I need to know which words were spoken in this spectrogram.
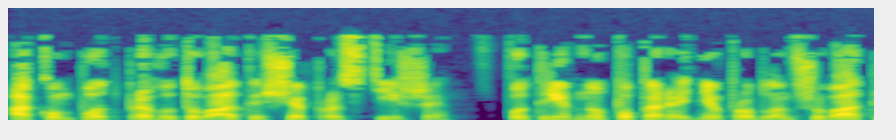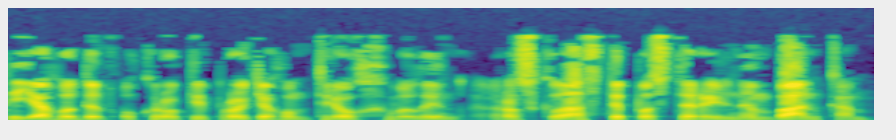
а компот приготувати ще простіше. Потрібно попередньо пробланшувати ягоди в окропі протягом трьох хвилин, розкласти по стерильним банкам.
